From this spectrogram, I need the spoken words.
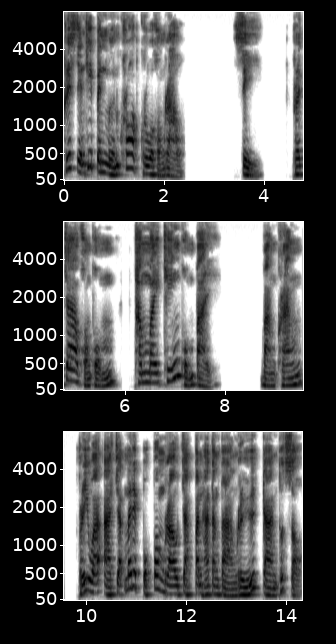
คริสเตียนที่เป็นเหมือนครอบครัวของเรา 4. พระเจ้าของผมทำไมทิ้งผมไป บางครั้ง พระวาอาจจะไม่ได้ปกป้องเราจากปัญหาต่างๆ หรือการทดสอบ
